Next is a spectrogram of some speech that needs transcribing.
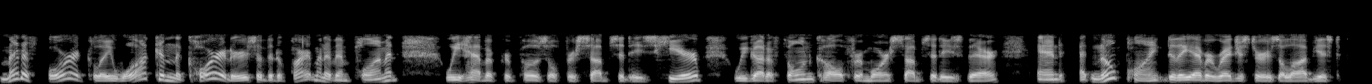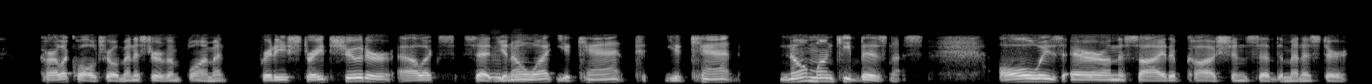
metaphorically walking the corridors of the Department of Employment. We have a proposal for subsidies here. We got a phone call for more subsidies there. And at no point do they ever register as a lobbyist. Carla Qualtrough, Minister of Employment, pretty straight shooter, Alex, said, mm-hmm. you know what? You can't, you can't no monkey business. Always err on the side of caution, said the minister.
